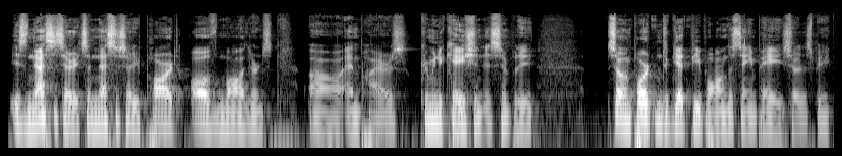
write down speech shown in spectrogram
is necessary. It's a necessary part of modern uh, empires. Communication is simply so important to get people on the same page, so to speak.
